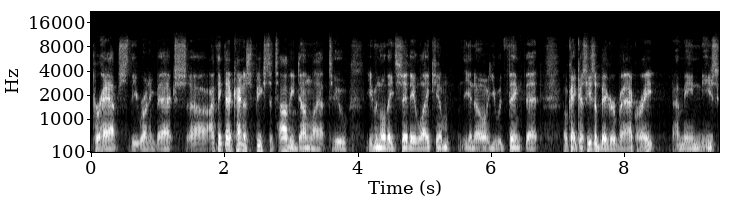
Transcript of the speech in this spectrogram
perhaps the running backs. Uh, I think that kind of speaks to Tavi Dunlap too. Even though they say they like him, you know, you would think that okay, because he's a bigger back, right? I mean, he's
